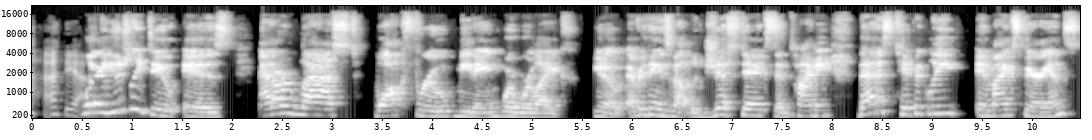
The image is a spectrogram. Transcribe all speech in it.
yeah. What I usually do is at our last walkthrough meeting where we're like, you know, everything is about logistics and timing. That is typically, in my experience,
